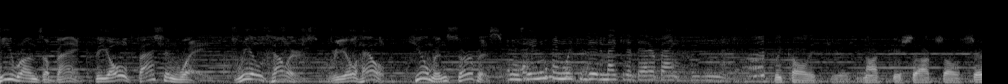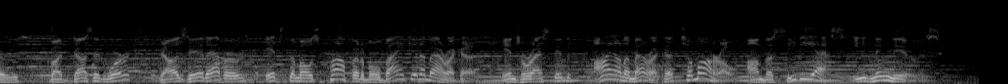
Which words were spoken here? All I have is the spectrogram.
He runs a bank the old-fashioned way. Real tellers, real help, human service. And is there anything we can do to make it a better bank for you? We call it your knock your socks off service. But does it work? Does it ever? It's the most profitable bank in America. Interested? Eye on America tomorrow on the CBS Evening News.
